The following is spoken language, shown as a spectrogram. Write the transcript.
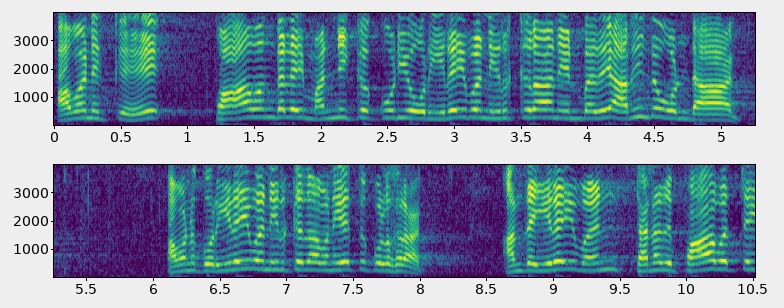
அவனுக்கு பாவங்களை மன்னிக்கக்கூடிய ஒரு இறைவன் இருக்கிறான் என்பதை அறிந்து கொண்டான். அவனுக்கு ஒரு இறைவன் இருக்கிறது அவன் ஏற்றுக்கொள்கிறான். அந்த இறைவன் தனது பாவத்தை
